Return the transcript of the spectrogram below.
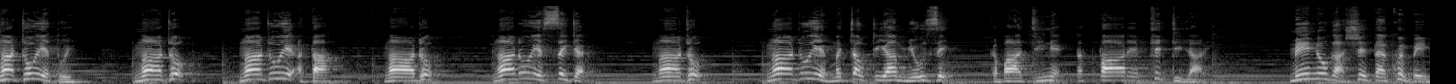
ငါတို့ရဲ့သွေးငါတို့ငါတို့ရဲ့အသားငါတို့ငါတို့ရဲ့စိတ်ဓာတ်ငါတို့ငါတို့ရဲ့မကြောက်တရားမျိုးစိတ်ကဘာကြီးနဲ့တသားတည်းဖြစ်တည်လာတယ် မင်းတို့ကရှင်တန်ခွင့်ပေး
